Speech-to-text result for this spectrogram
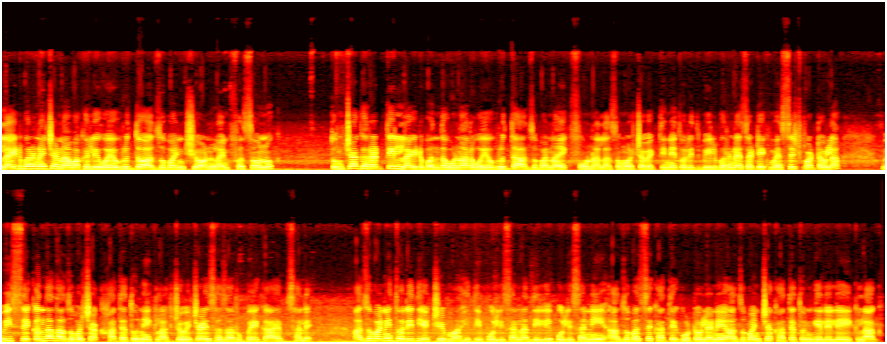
लाइट भरण्याच्या नावाखाली वयोवृद्ध आजोबांची ऑनलाईन फसवणूक. तुमच्या घरातील लाइट बंद होणार वयोवृद्ध आजोबांना एक फोन आला. समोरच्या व्यक्तीने त्वरित बिल भरण्यासाठी एक मेसेज पाठवला. वीस सेकंदात आजोबाच्या खात्यातून एक लाख चव्वेचाळीस हजार रुपये गायब झाले. आजोबांनी त्वरित याची माहिती पोलिसांना दिली. पोलिसांनी आजोबाचे खाते गोठवल्याने आजोबांच्या खात्यातून गेलेले एक लाख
